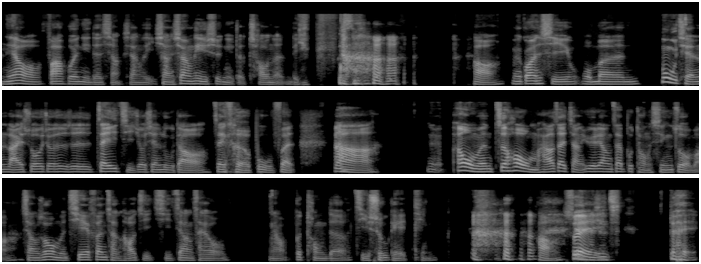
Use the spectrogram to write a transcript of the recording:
你要发挥你的想象力，想象力是你的超能力。好，没关系，我们目前来说就是这一集就先录到这个部分。那，嗯，那、我们之后我们还要再讲月亮在不同星座嘛？想说我们切分成好几集，这样才有然后不同的集数可以听。好，所以对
